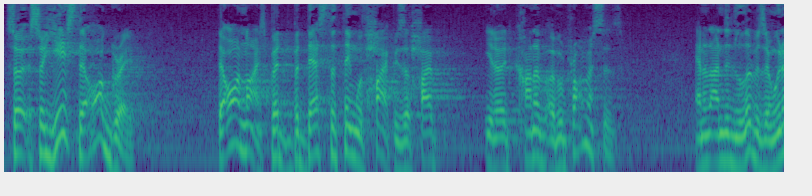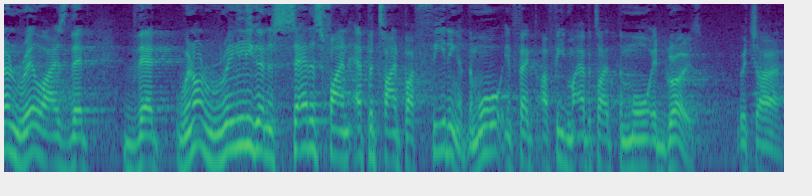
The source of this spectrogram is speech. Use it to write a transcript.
So, so, yes, they are great. They are nice, but, but that's the thing with hype is that hype, you know, it kind of overpromises and it underdelivers. And we don't realize that, that we're not really going to satisfy an appetite by feeding it. The more, in fact, I feed my appetite, the more it grows, which I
